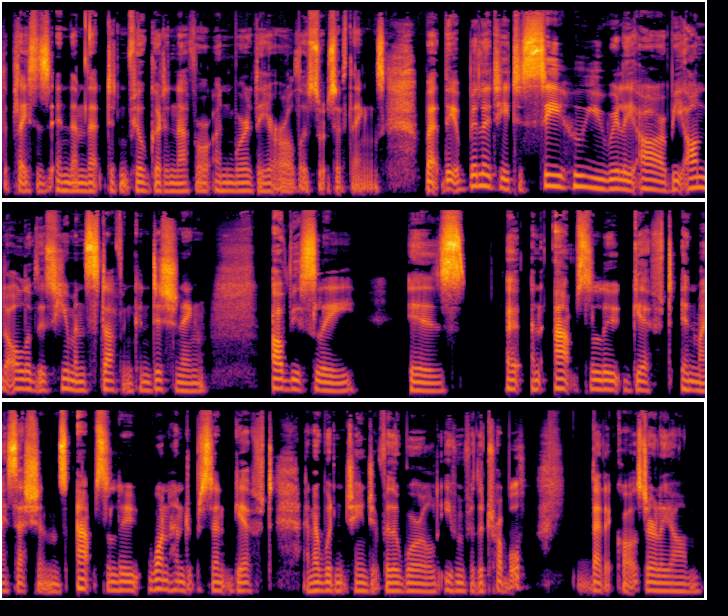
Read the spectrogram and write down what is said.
the places in them that didn't feel good enough or unworthy or all those sorts of things. But the ability to see who you really are beyond all of this human stuff and conditioning obviously is a, an absolute gift in my sessions, absolute 100% gift. And I wouldn't change it for the world, even for the trouble that it caused early on.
